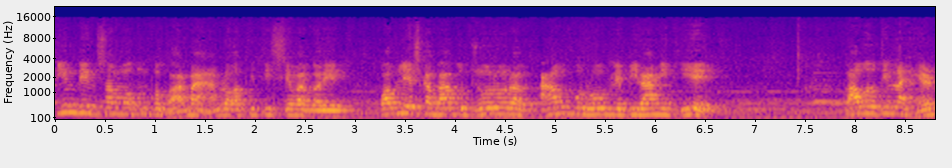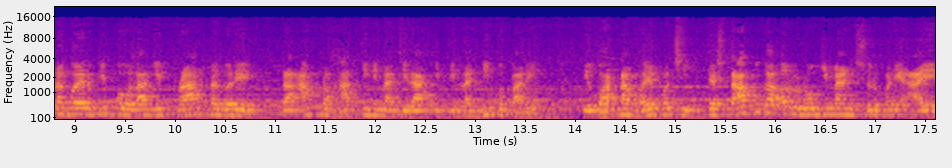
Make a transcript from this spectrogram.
तिन दिनसम्म उनको घरमा हाम्रो अतिथि सेवा गरे। पब्लियसका बाबु ज्वरो र आउँको रोगले बिरामी थिए। पावल तिनलाई हेर्न गएर तिनको लागि प्रार्थना गरे र आफ्नो हात तिनीमाथि राखी तिनलाई निको पारे। यो घटना भएपछि त्यस टापुका अरू रोगी मानिसहरू पनि आए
